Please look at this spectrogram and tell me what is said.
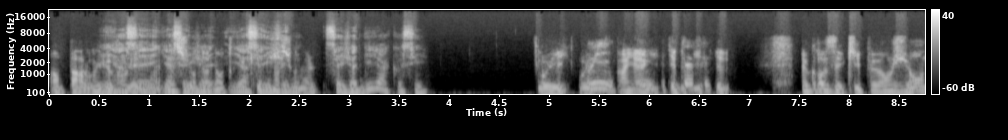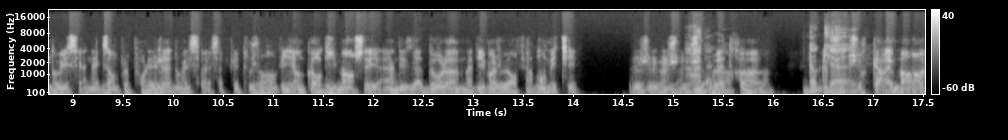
en parlent, oui, le volet, ouais, il y a bien sûr, de notre équipe nationale. Saint-Jean-d'Illac aussi. Oui, oui. Oui, Ah, il y a, oui, il y a de, tout à il y a de grosses équipes en Gironde, oui, c'est un exemple pour les jeunes, oui, ça, ça fait toujours envie. Encore dimanche, un des ados là m'a dit, moi, je vais en faire mon métier. Je, je, je Ah, veux être euh, Donc, un a, futur carrément.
